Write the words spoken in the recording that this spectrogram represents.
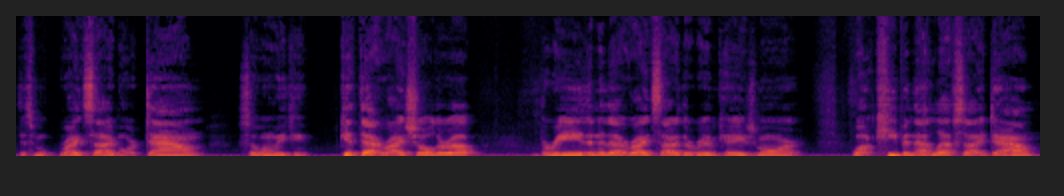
this right side more down. So when we can get that right shoulder up, breathe into that right side of the rib cage more while keeping that left side down.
